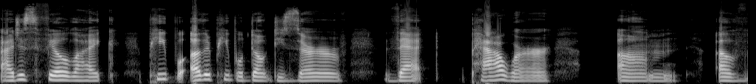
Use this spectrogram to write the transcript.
I just feel like people, other people don't deserve that power, um, of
